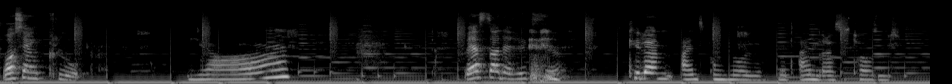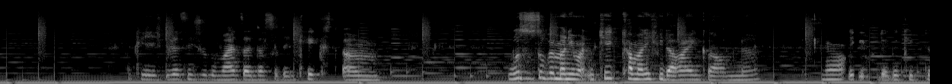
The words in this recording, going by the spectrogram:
Du hast ja einen Club. Ja. Wer ist da der Höchste? Killern 1.0 mit 31.000. Okay, ich will jetzt nicht so gemeint sein, dass du den kickst. Ähm, wusstest du, wenn man jemanden kickt, kann man nicht wieder reinkommen, ne? Ja, Der, der gekickte.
